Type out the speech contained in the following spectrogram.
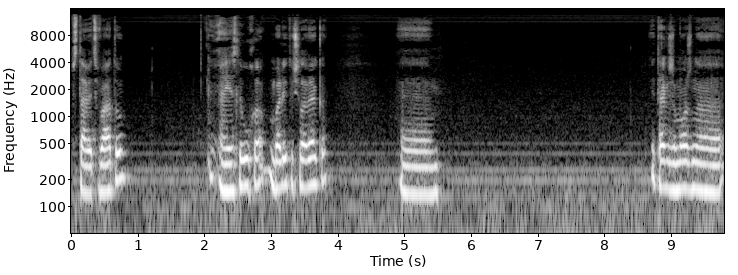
вставить вату, а если ухо болит у человека. Э, и также можно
